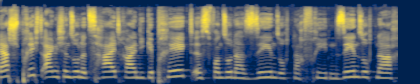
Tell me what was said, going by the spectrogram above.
er spricht eigentlich in so eine Zeit rein, die geprägt ist von so einer Sehnsucht nach Frieden, Sehnsucht nach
